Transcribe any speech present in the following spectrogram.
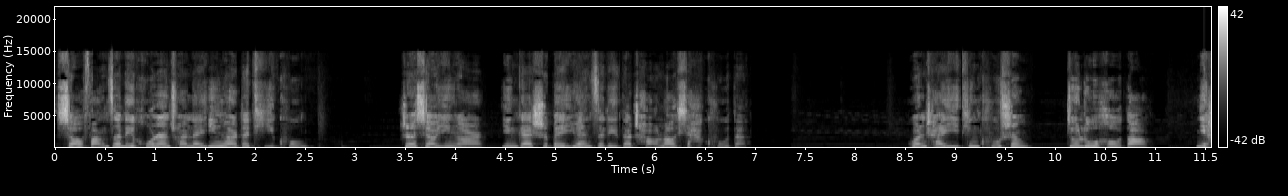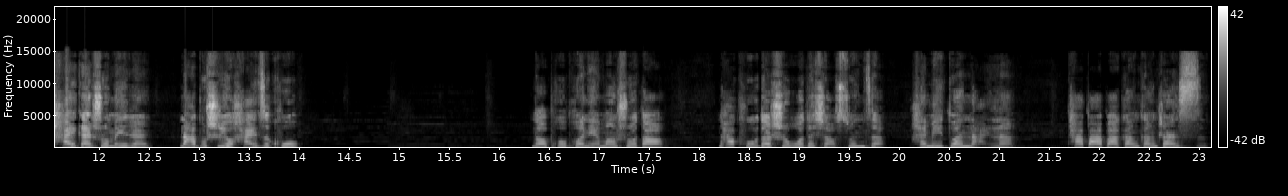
小房子里忽然传来婴儿的啼哭。这小婴儿应该是被院子里的吵闹吓哭的。官差一听哭声，就怒吼道：“你还敢说没人？那不是有孩子哭？”老婆婆连忙说道：“那哭的是我的小孙子，还没断奶呢。他爸爸刚刚战死，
